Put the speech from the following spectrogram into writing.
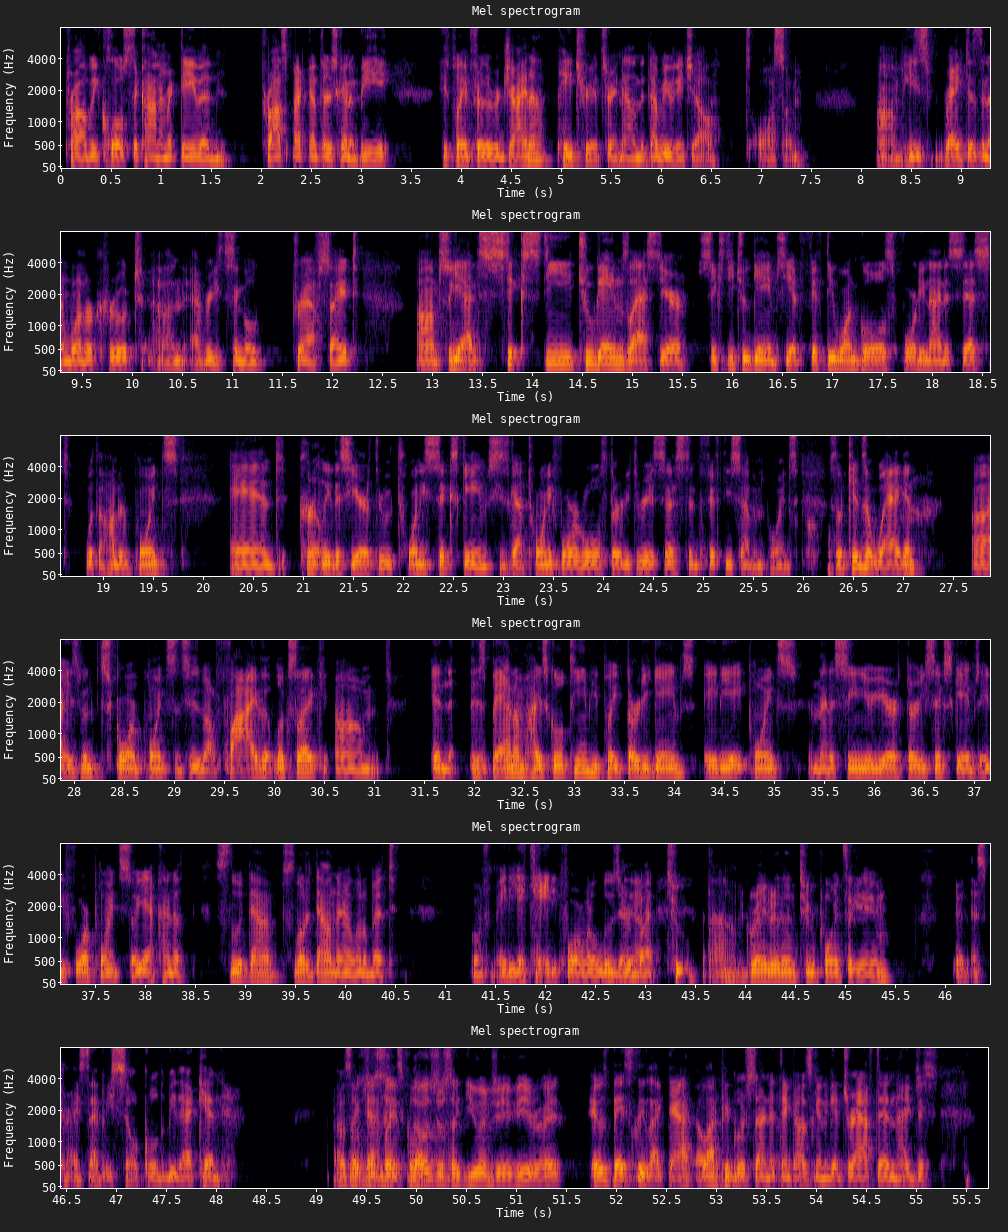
probably close to Connor McDavid prospect that there's going to be. He's playing for the Regina Patriots right now in the WHL. It's awesome. Um, he's ranked as the number one recruit on every single draft site. Um, so yeah, in 62 games last year, 62 games, he had 51 goals, 49 assists with 100 points. And currently this year, through 26 games, he's got 24 goals, 33 assists, and 57 points. So the kid's a wagon. Uh, he's been scoring points since he's about five, it looks like. Um, in his Bantam high school team, he played 30 games, 88 points. And then his senior year, 36 games, 84 points. So yeah, kind of slowed it down, slowed it down there a little bit. Going from 88 to 84, what a loser. Yeah, But two um, greater than two points a game. goodness Christ, that'd be so cool to be that kid. I was That like was, that, just in high like, school. that was just like you and JV, right? it was basically like that. A lot of people were starting to think I was going to get drafted, and I just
